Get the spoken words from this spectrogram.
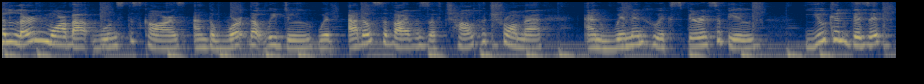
To learn more about Wounds to Scars and the work that we do with adult survivors of childhood trauma and women who experience abuse, you can visit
